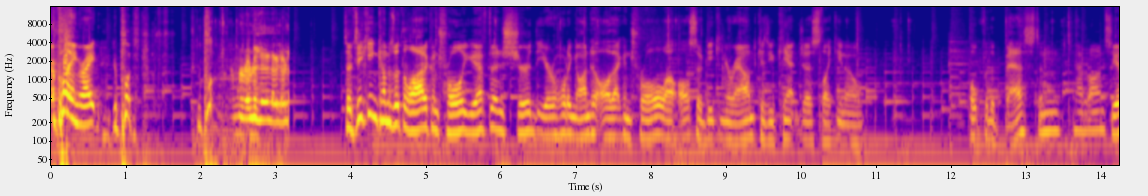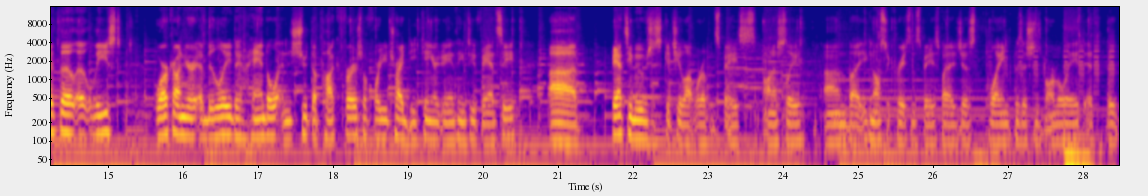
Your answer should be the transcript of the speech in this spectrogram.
You're playing, right? You're playing. So deking comes with a lot of control. You have to ensure that you're holding on to all that control while also deking around because you can't just like, you know, hope for the best and have it on. So you have to at least work on your ability to handle and shoot the puck first before you try deking or do anything too fancy. Uh, fancy moves just get you a lot more open space, honestly. Um, but you can also create some space by just playing positions normally if the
